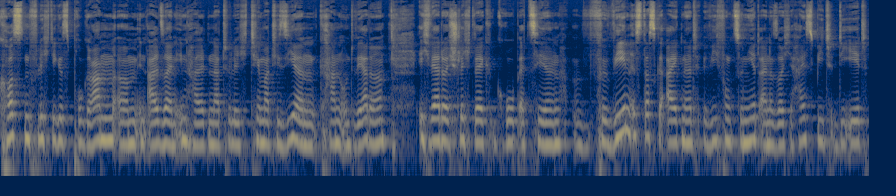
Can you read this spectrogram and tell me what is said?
kostenpflichtiges Programm ähm, in all seinen Inhalten natürlich thematisieren kann und werde. Ich werde euch schlichtweg grob erzählen, für wen ist das geeignet, wie funktioniert eine solche Highspeed-Diät,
